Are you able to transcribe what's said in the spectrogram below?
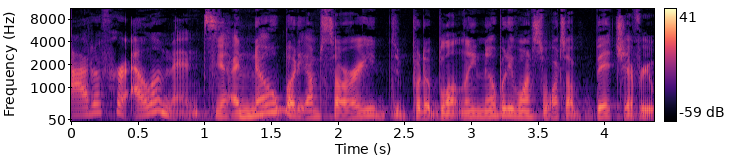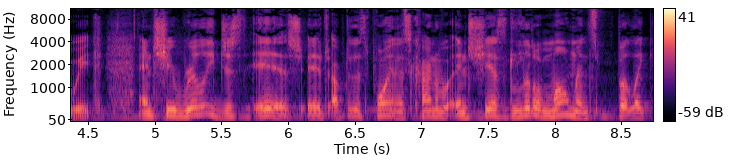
out of her element. Yeah, and nobody, I'm sorry to put it bluntly, nobody wants to watch a bitch every week. And she really just is. It, up to this point, it's kind of, and she has little moments, but like,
